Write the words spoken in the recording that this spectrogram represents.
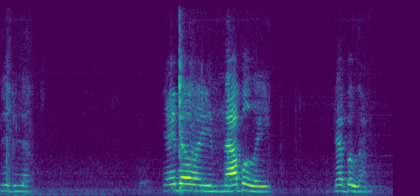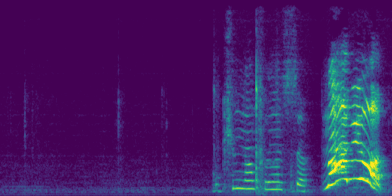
ne bileyim. Ne bileyim, ne bileyim. Ne bileyim. Bu kim lan Fransa? Ne yapıyorsun?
